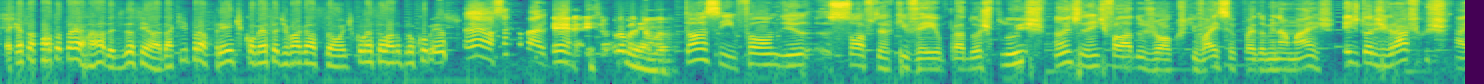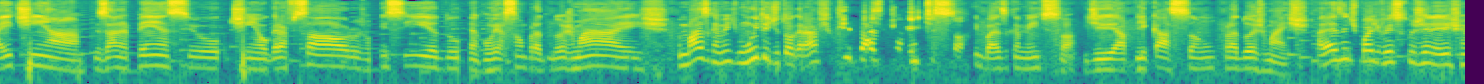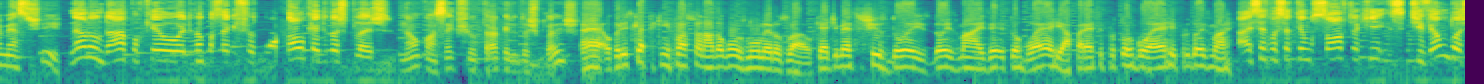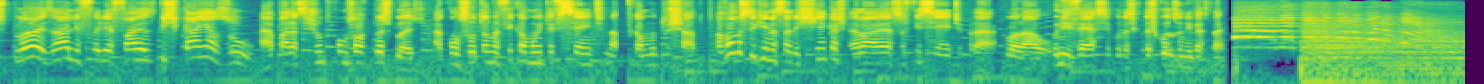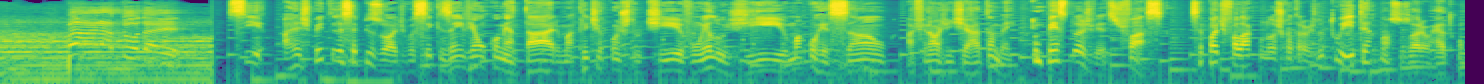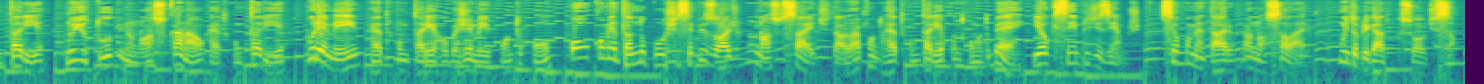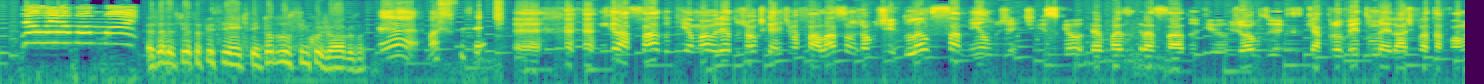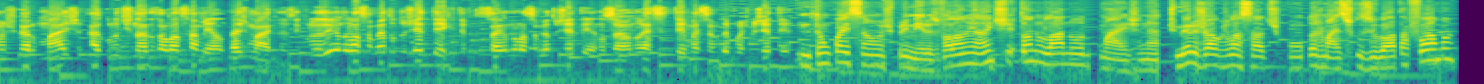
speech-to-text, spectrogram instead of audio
É que essa pauta tá errada, diz assim, ó, daqui pra frente começa a divagação, a gente começa lá no, no começo. É, sacanagem. é, esse é o problema. Então, assim, falando de software que veio para 2 Plus, antes da gente falar dos jogos que vai ser o que vai dominar mais, editores gráficos, aí tinha Designer Pencil, tinha o Graphisaurus, conhecido, a conversão para 2 mais, basicamente muito editor gráfico E basicamente só. e basicamente só de aplicação para 2 mais. Aliás, a gente pode ver isso no Generation MSX. Não, não dá, porque o- ele não consegue filtrar só o que é de 2 plus. Não consegue filtrar aquele 2 Plus? É, por isso que fica inflacionado alguns números lá. O que é de MSX2, 2 mais e Turbo R, aparece pro Turbo R e pro 2 mais. Aí se você tem um software que, se tiver um 2 plus, ah, ele, ele faz piscar em azul. Aí aparece junto como software 2 plus. A consulta não fica muito eficiente, não. Fica muito chato. Mas vamos seguir nessa listinha que ela é suficiente pra explorar o universo das, das coisas universais. Se a respeito desse episódio você quiser enviar um comentário, uma crítica construtiva, um elogio, uma correção, afinal a gente erra também. Então pense duas vezes, faça. Você pode falar conosco através do Twitter, nosso usuário é o Reto Computaria, no YouTube, no nosso canal Reto Computaria, por e-mail, retrocomputaria.gmail.com ou comentando no post desse episódio no nosso site, www.retocomputaria.com.br. E é o que sempre dizemos, seu comentário é o nosso salário. Muito obrigado por sua audição. Essa listinha é suficiente, tem todos os cinco jogos. Né? É, mais suficiente. Engraçado que a maioria dos jogos que a gente vai falar são jogos de lançamento, gente. Isso que é é mais engraçado, que os jogos que aproveitam melhor as plataformas ficaram mais aglutinados ao lançamento das máquinas. Inclusive no lançamento do GT, que teve que sair no lançamento do GT. Não saiu no ST, mas saiu depois no GT. Então, quais são os primeiros? Falando antes, estando lá no mais, né? Os primeiros jogos lançados com dois mais exclusivos da plataforma.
